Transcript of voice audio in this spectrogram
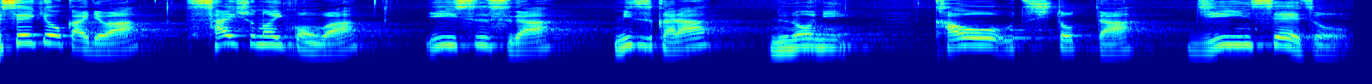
聖教会では最初のイコンはイースースが自ら布に顔を写し取った寺院製造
